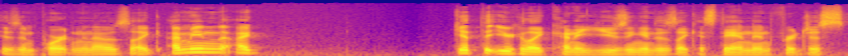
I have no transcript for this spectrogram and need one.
is important. And I was like, I mean, I get that you're like kind of using it as like a stand-in for just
